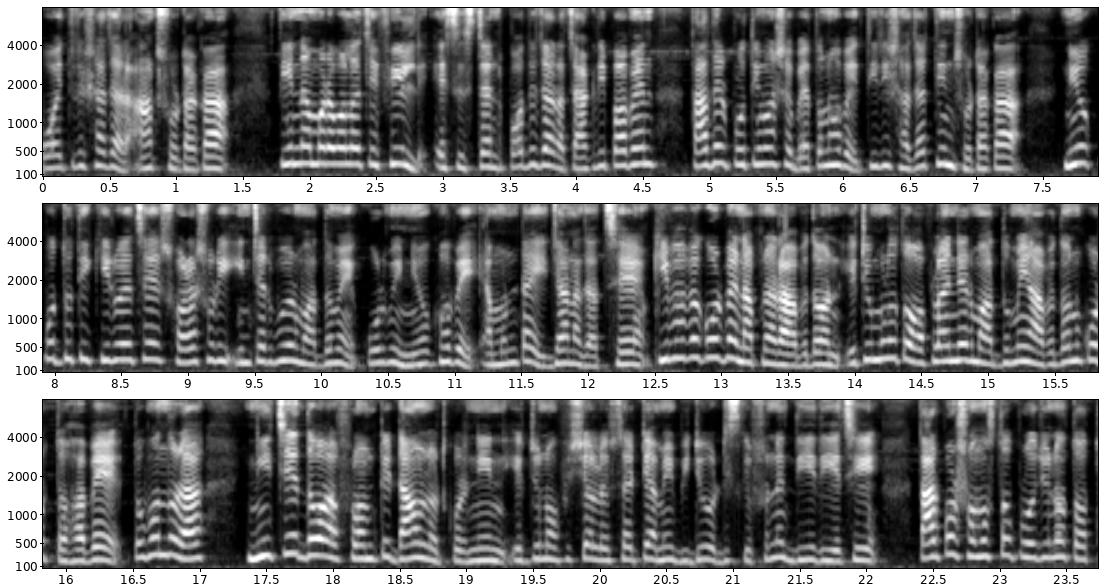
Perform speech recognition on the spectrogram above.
পঁয়ত্রিশ হাজার আটশো টাকা। তিন নম্বরে বলা আছে ফিল্ড অ্যাসিস্ট্যান্ট পদে যারা চাকরি পাবেন, তাদের প্রতি মাসে বেতন হবে তিরিশ হাজার তিনশো টাকা। নিয়োগ পদ্ধতি কি রয়েছে? সরাসরি ইন্টারভিউয়ের মাধ্যমে কর্মী নিয়োগ হবে এমনটাই জানা যাচ্ছে। কীভাবে করবেন আপনার আবেদন? এটি মূলত অফলাইনের মাধ্যমে আবেদন করতে হবে। তো বন্ধুরা, নিচে দেওয়া ফর্মটি ডাউনলোড করে নিন। এর জন্য অফিসিয়াল ওয়েবসাইটটি আমি ভিডিও ডিসক্রিপশনে দিয়ে দিয়েছি। তারপর সমস্ত প্রয়োজনীয় তথ্য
